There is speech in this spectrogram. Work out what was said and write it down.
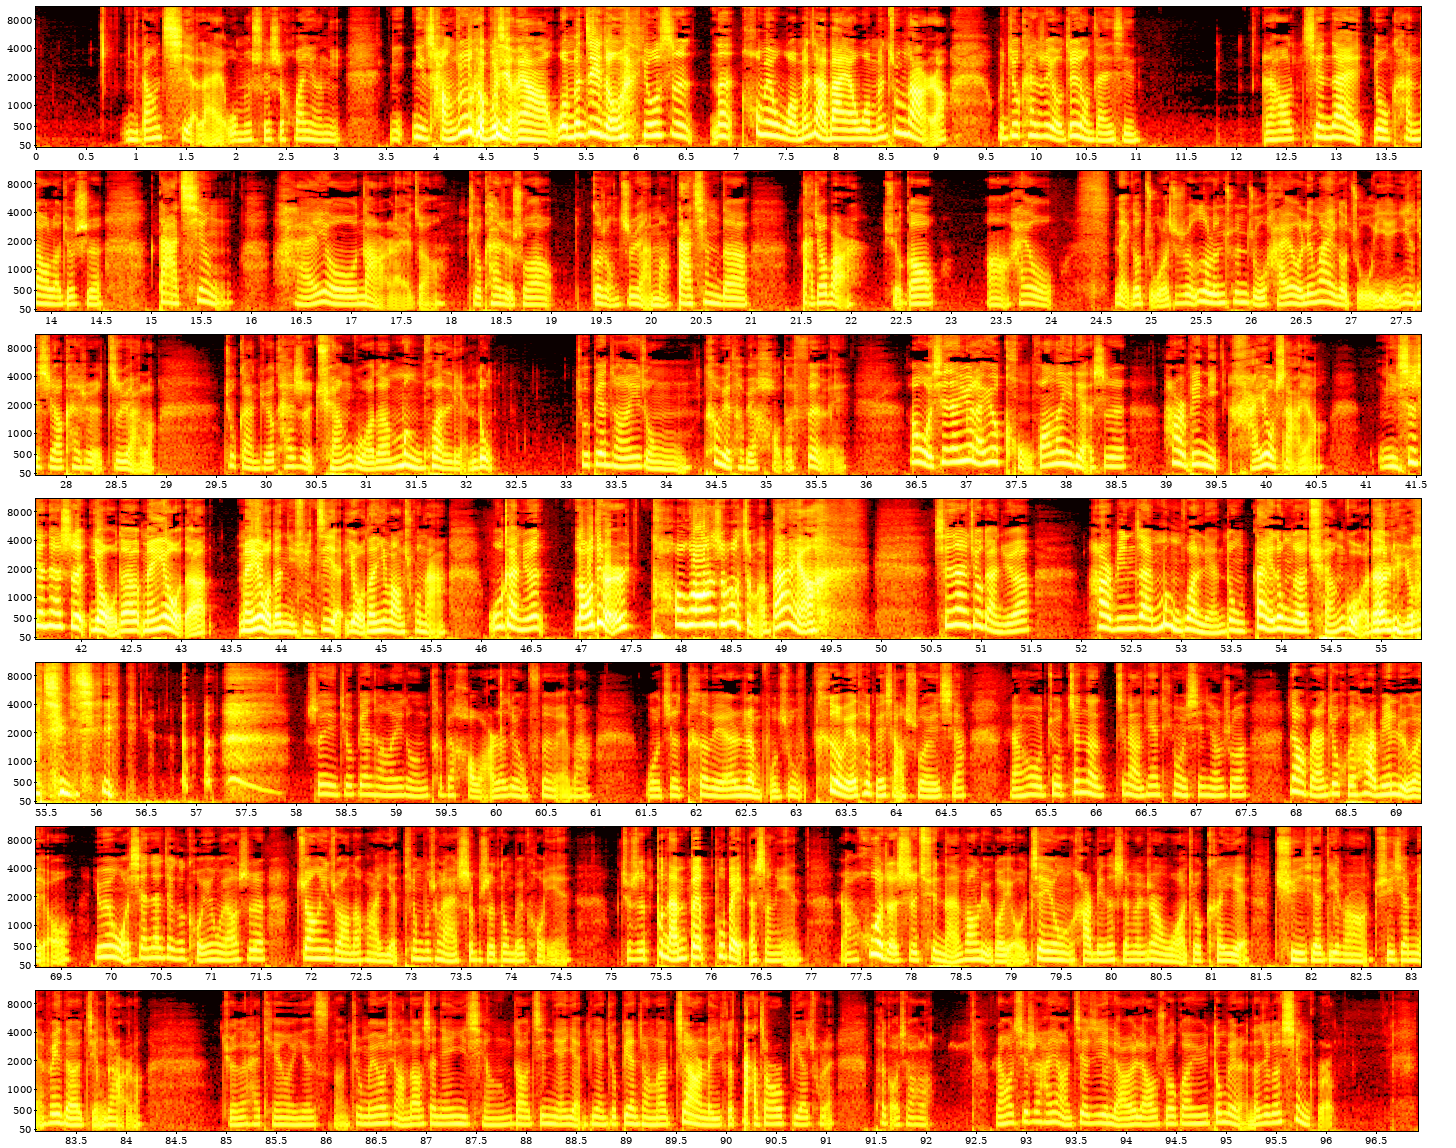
你当且来，我们随时欢迎你。你你常住可不行呀，我们这种优势，那后面我们咋办呀？我们住哪儿啊？我就开始有这种担心。然后现在又看到了，就是大庆还有哪儿来着？就开始说各种支援嘛。大庆的大脚板雪糕啊，还有哪个族了？就是鄂伦春族，还有另外一个族也意意思要开始支援了。就感觉开始全国的梦幻联动，就变成了一种特别特别好的氛围。那我现在越来越恐慌的一点是，哈尔滨你还有啥呀？你是现在是有的没有的，没有的你去借，有的你往出拿。我感觉老底儿掏光了之后怎么办呀？现在就感觉哈尔滨在梦幻联动，带动着全国的旅游经济。所以就变成了一种特别好玩的这种氛围吧，我这特别忍不住，特别特别想说一下，然后就真的这两天挺有心情说，要不然就回哈尔滨旅个游，因为我现在这个口音，我要是装一装的话，也听不出来是不是东北口音，就是不南北不北的声音，然后或者是去南方旅个游，借用哈尔滨的身份证，我就可以去一些地方，去一些免费的景点了。觉得还挺有意思的，就没有想到三年疫情到今年演变，就变成了这样的一个大招憋出来，太搞笑了。然后其实还想借机聊一聊，说关于东北人的这个性格。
